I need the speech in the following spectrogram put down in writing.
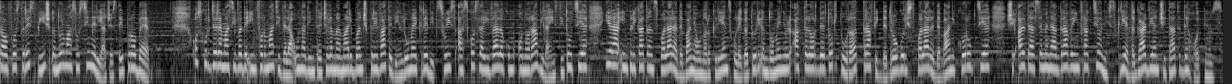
au fost respinși în urma susținerii acestei probe. O scurgere masivă de informații de la una dintre cele mai mari bănci private din lume, Credit Suisse, a scos la iveală cum onorabila instituție era implicată în spălarea de bani a unor clienți cu legături în domeniul actelor de tortură, trafic de droguri, spălare de bani, corupție și alte asemenea grave infracțiuni, scrie The Guardian citat de Hot News.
